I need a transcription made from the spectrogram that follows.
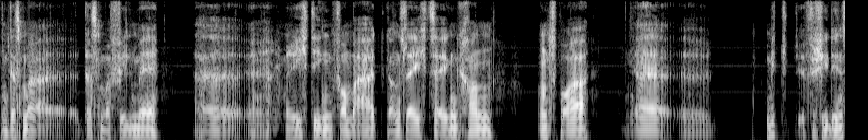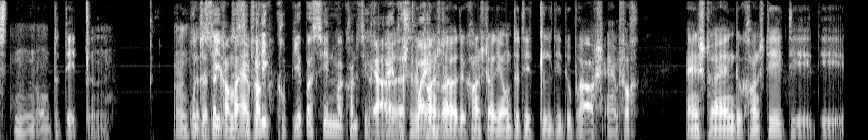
dass man, dass man Filme äh, im richtigen Format ganz leicht zeigen kann. Und zwar äh, äh mit verschiedensten Untertiteln. Und, und also da kann man einfach billig kopierbar sind, man kann sich ja, weiter also streuen, du kannst, da, du kannst da die Untertitel, die du brauchst, einfach einstreuen. Du kannst die, die, die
